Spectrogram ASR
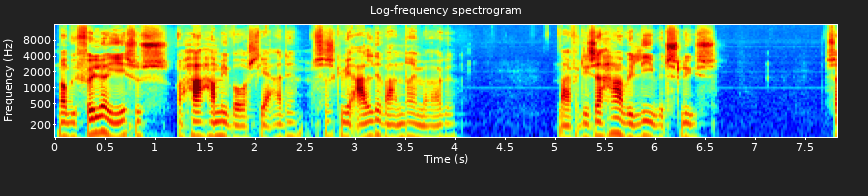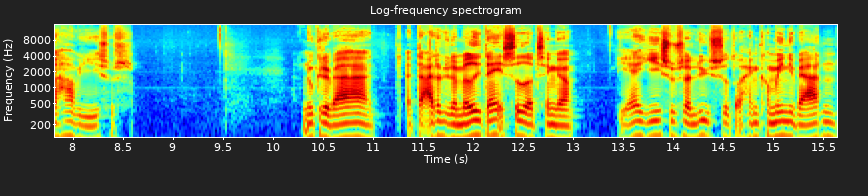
Når vi følger Jesus og har ham i vores hjerte, så skal vi aldrig vandre i mørket. Nej, fordi så har vi livets lys. Så har vi Jesus. Nu kan det være, at dig, der lytter med i dag, sidder og tænker, ja, Jesus er lyset, og han kom ind i verden.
